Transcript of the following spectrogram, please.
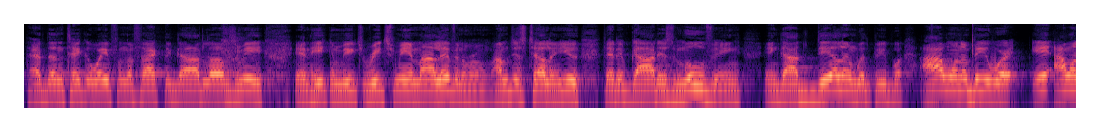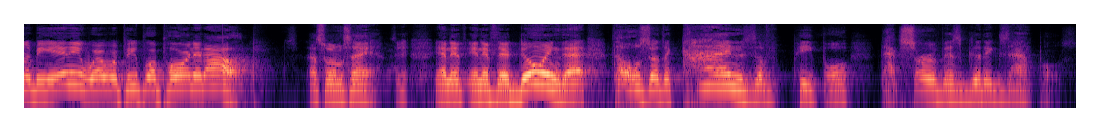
That doesn't take away from the fact that God loves me and He can reach, reach me in my living room. I'm just telling you that if God is moving and God's dealing with people, I want to be where I want to be anywhere where people are pouring it out. That's what I'm saying. See? And if and if they're doing that, those are the kinds of people that serve as good examples.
